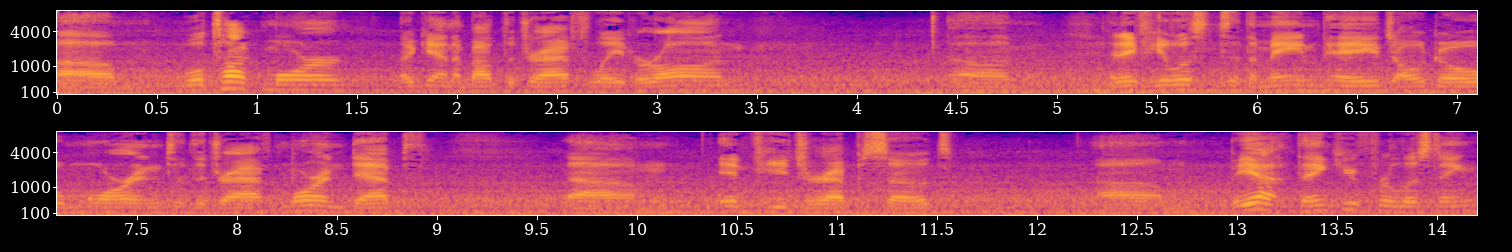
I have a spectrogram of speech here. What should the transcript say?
Um, we'll talk more again about the draft later on. Um, and if you listen to the main page, I'll go more into the draft, more in depth um, in future episodes. Um, but yeah, thank you for listening.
